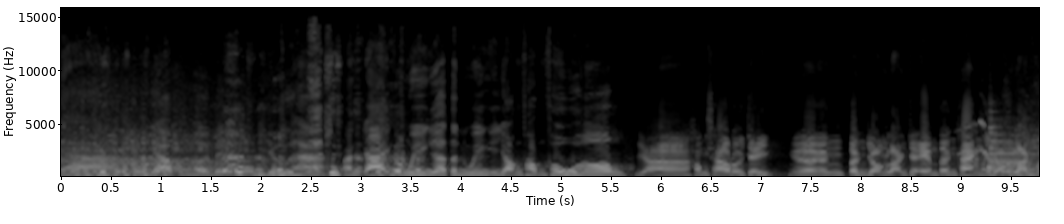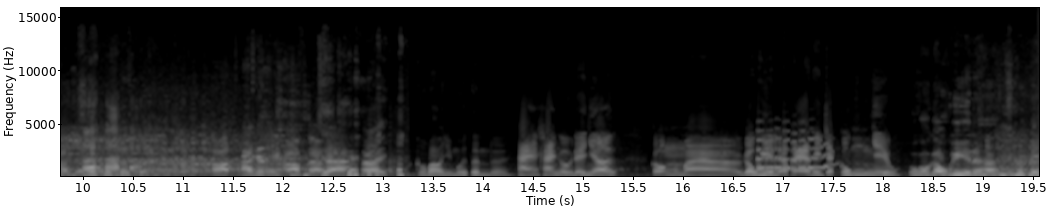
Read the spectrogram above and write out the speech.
Dạ cô giáo cũng hơi bề bộn dữ ha. Bạn trai có nguyện ờ, tình nguyện gì dọn phòng phụ không? Dạ không sao đâu chị. Ờ, từng dọn lần cho em tới một tháng mới dọn lần mà. Hợp hai cái này hợp nè. Dạ. thôi có bao nhiêu mối tình rồi? Hai hai người để nhớ còn mà gâu ghia lẻ tẻ thì chắc cũng nhiều. Ủa có gâu ghia nữa hả?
